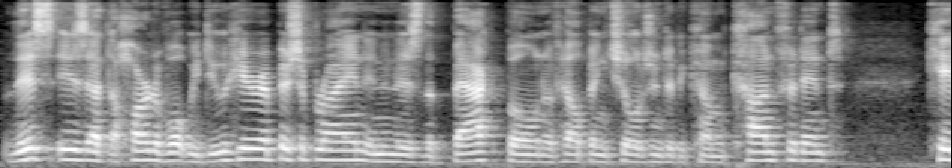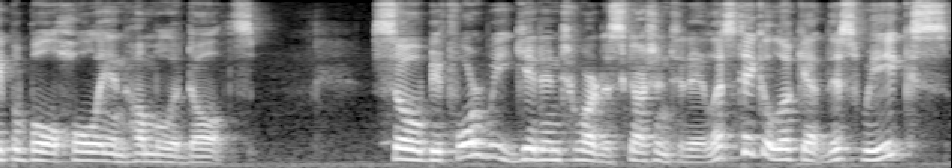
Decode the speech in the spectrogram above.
This is at the heart of what we do here at Bishop Ryan, and it is the backbone of helping children to become confident, capable, holy, and humble adults. So, before we get into our discussion today, let's take a look at this week's!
